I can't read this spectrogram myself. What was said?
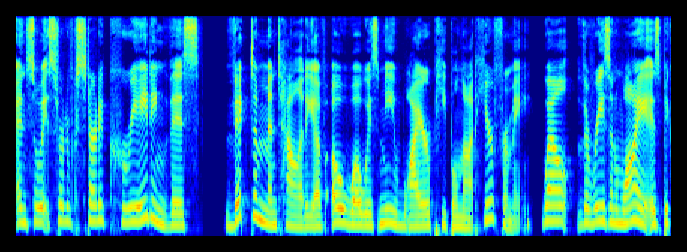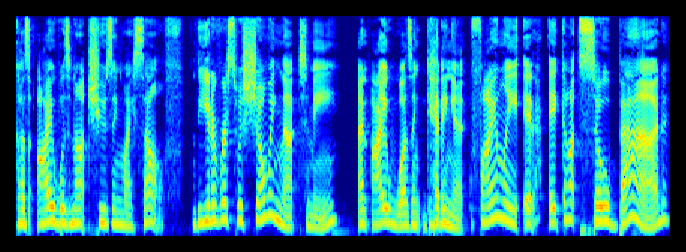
And so it sort of started creating this victim mentality of, oh, woe is me. Why are people not here for me? Well, the reason why is because I was not choosing myself. The universe was showing that to me and I wasn't getting it. Finally, it, it got so bad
